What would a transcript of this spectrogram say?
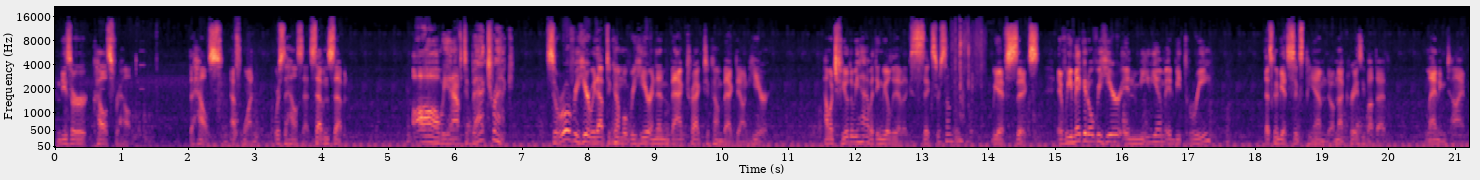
And these are calls for help. The house, F1. Where's the house at? 7-7. Oh, we have to backtrack. So we're over here, we'd have to come over here and then backtrack to come back down here. How much fuel do we have? I think we only have like six or something? We have six. If we make it over here in medium, it'd be three. That's going to be at 6 p.m. though. I'm not crazy about that landing time.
